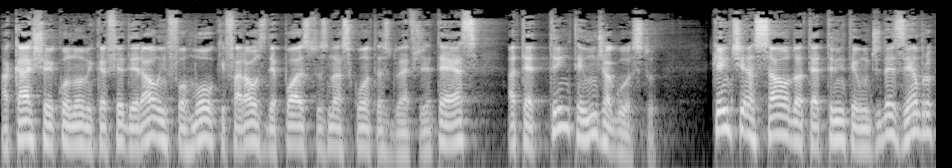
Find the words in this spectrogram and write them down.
A Caixa Econômica Federal informou que fará os depósitos nas contas do FGTS até 31 de agosto. Quem tinha saldo até 31 de dezembro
